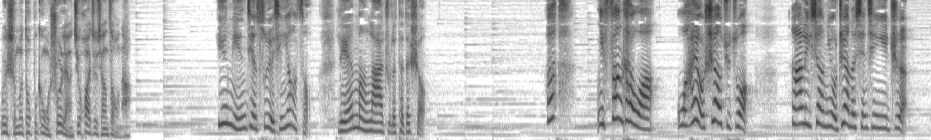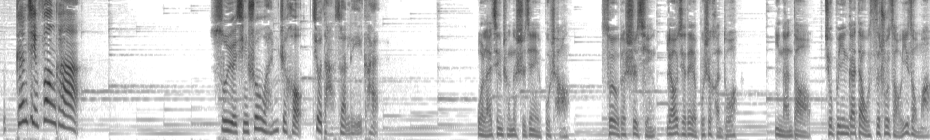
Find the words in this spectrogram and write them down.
为什么都不跟我说两句话就想走呢？英明见苏月心要走，连忙拉住了她的手。啊，你放开我，我还有事要去做，哪里像你有这样的闲情逸致？赶紧放开！苏月心说完之后，就打算离开。我来京城的时间也不长，所有的事情了解的也不是很多，你难道就不应该带我四处走一走吗？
